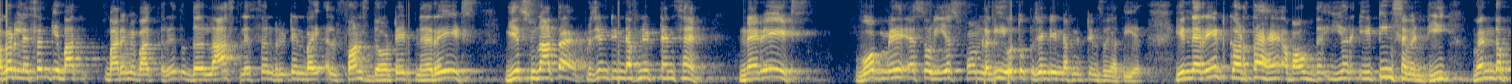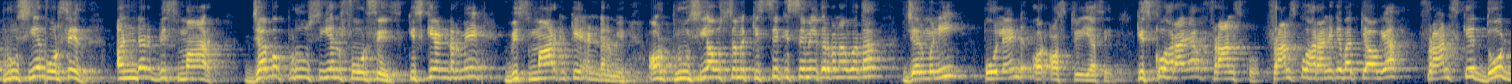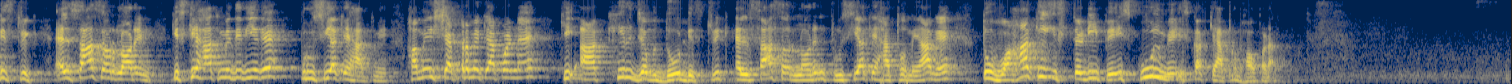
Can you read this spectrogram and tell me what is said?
अगर लेसन के बात, बारे में बात करें तो the last lesson written by Alphonse Daudet narrates ये सुनाता है प्रेजेंट इंडेफिनिट टेंस है नरेट्स वर्ब में एस और यस फॉर्म लगी हो तो प्रेजेंट इंडेफिनिट टेंस हो जाती है। ये नरेट करता है about the year 1870 when the Prussian forces under Bismarck जब प्रूसियन फोर्सेस किसके अंडर में? बिस्मार्क के अंडर में। और प्रूसिया उस समय किससे किससे मिलकर बना हुआ था? जर्मनी पोलैंड और ऑस्ट्रेलिया से। किसको हराया? फ्रांस को। फ्रांस को हराने के बाद क्या हो गया? फ्रांस के दो डिस्ट्रिक्ट, एल्सास और लॉरेन, किसके हाथ में दे दिए गए? प्रूसिया के हाथ में। हमें इस चैप्टर में क्या पढ़ना है? कि आखिर जब दो डिस्ट्रिक्ट, एल्सास और लॉरेन प्रूसिया के हाथों में आ गए तो वहाँ की स्टडी पे, स्कूल में इसका क्या प्रभाव पड़ा?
